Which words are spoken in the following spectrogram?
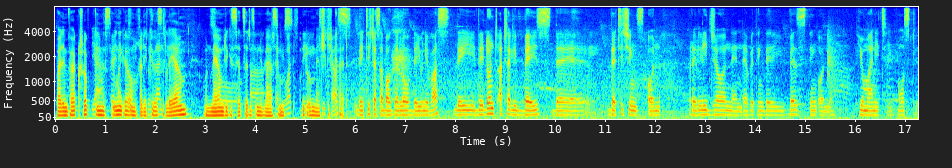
Bei dem Workshop ging es weniger um religiöse Lehren und mehr um die Gesetze des Universums und um Menschlichkeit. They teach us about the law of the universe. They they don't actually base the the teachings on religion and everything. They base things on humanity mostly.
